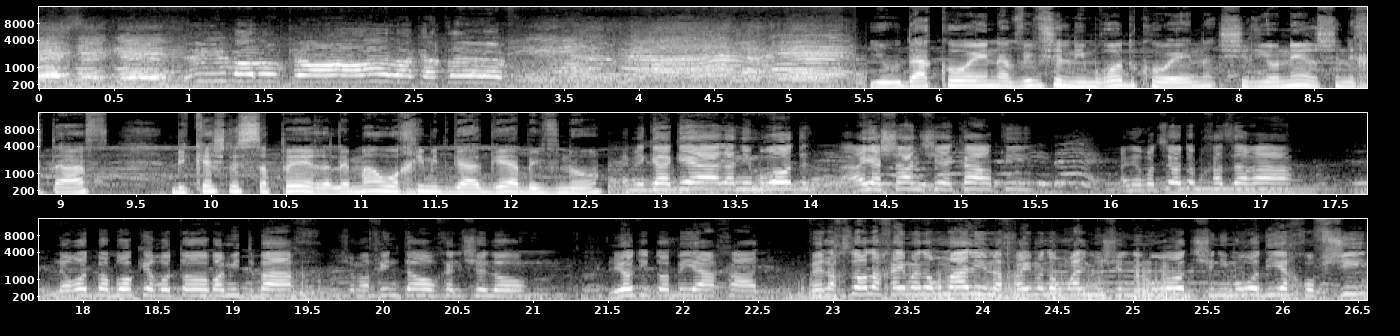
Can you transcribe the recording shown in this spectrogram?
איזה כיף! עם אלונקה על הכתף! יהודה כהן, אביו של נמרוד כהן, שריונר שנחטף, ביקש לספר למה הוא הכי מתגעגע בבנו. אני מתגעגע לנמרוד הישן שהכרתי, אני רוצה אותו בחזרה, לראות בבוקר אותו במטבח, שמכין את האוכל שלו, להיות איתו ביחד, ולחזור לחיים הנורמליים, לחיים הנורמליים של נמרוד, שנמרוד יהיה חופשי.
